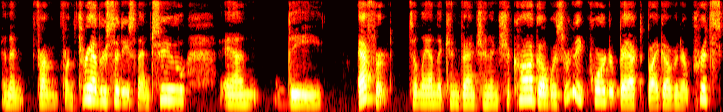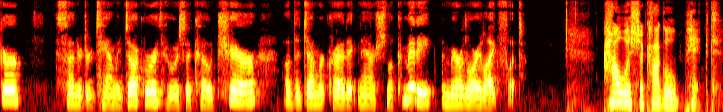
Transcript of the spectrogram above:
and then from from three other cities, then two, and the effort to land the convention in Chicago was really quarterbacked by Governor Pritzker, Senator Tammy Duckworth, who is a co-chair of the Democratic National Committee, and Mayor Lori Lightfoot. How was Chicago picked?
